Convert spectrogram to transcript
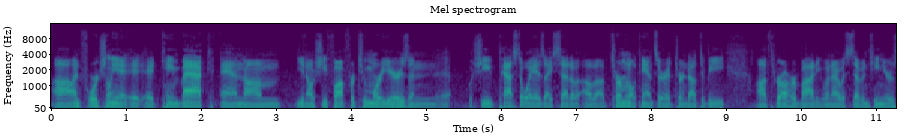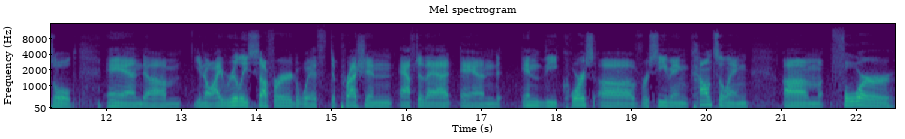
Uh, unfortunately, it, it, came back, and um, you know she fought for two more years, and she passed away, as I said, of, of, terminal cancer. It turned out to be uh, throughout her body when I was 17 years old. And, um, you know, I really suffered with depression after that. And in the course of receiving counseling um, for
